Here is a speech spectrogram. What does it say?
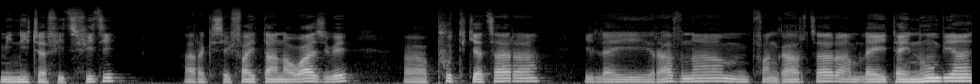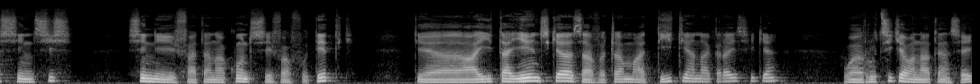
minitra vitsivitsy. araka izay fahitanao azy hoe potika tsara ilay ravina, mifangaro tsara amin'ilay tain'omby sy ny sisa sy ny vatan'akondro izay efa voatetika dia hahita endrika zavatra madity anankiray isika ho aroantsika ao anatin'izay.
